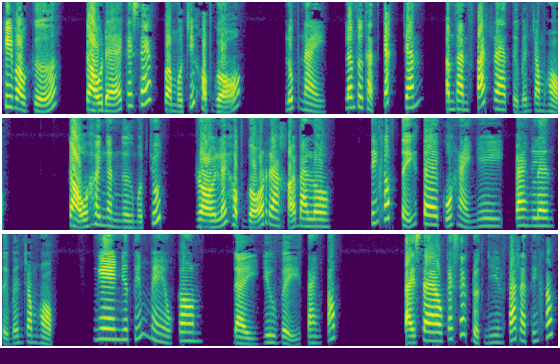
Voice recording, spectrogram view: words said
Khi vào cửa, cậu để cái xác vào một chiếc hộp gỗ. Lúc này, lâm thu thạch chắc chắn âm thanh phát ra từ bên trong hộp cậu hơi ngần ngừ một chút, rồi lấy hộp gỗ ra khỏi ba lô. Tiếng khóc tỉ tê của hài nhi vang lên từ bên trong hộp. Nghe như tiếng mèo con, đầy dư vị tan tóc. Tại sao cái xác đột nhiên phát ra tiếng khóc?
